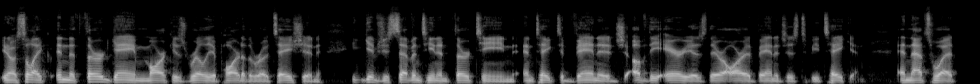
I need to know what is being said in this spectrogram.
You know so like in the third game mark is really a part of the rotation. He gives you 17 and 13 and takes advantage of the areas there are advantages to be taken. And that's what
